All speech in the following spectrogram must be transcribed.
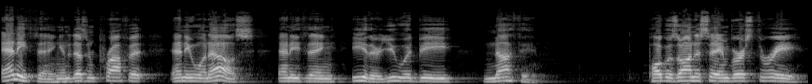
anything, and it doesn't profit anyone else anything either. You would be nothing. Paul goes on to say in verse 3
